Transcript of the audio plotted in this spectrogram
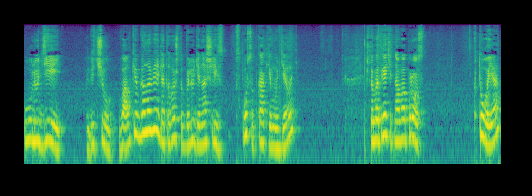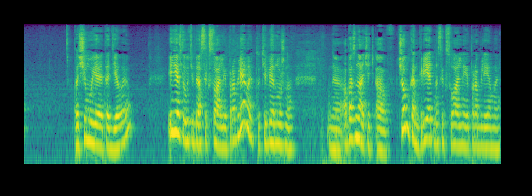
у людей лечу валки в голове для того, чтобы люди нашли способ, как ему делать чтобы ответить на вопрос, кто я, почему я это делаю. И если у тебя сексуальные проблемы, то тебе нужно э, обозначить, а в чем конкретно сексуальные проблемы,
